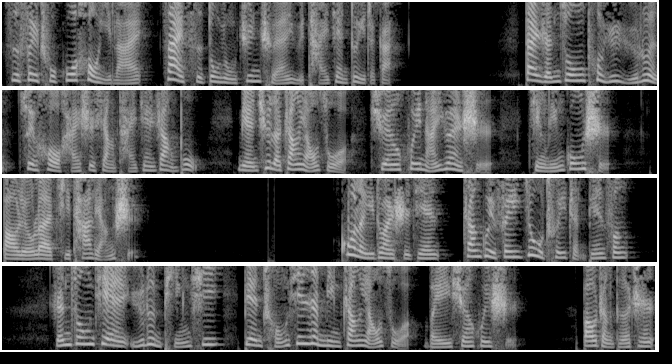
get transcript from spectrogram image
自废黜郭后以来再次动用军权与台谏对着干。但仁宗迫于舆论，最后还是向台谏让步，免去了张尧佐宣徽南院使、景陵公使，保留了其他两使。过了一段时间，张贵妃又吹枕边风，仁宗见舆论平息。便重新任命张尧佐为宣徽使。包拯得知，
